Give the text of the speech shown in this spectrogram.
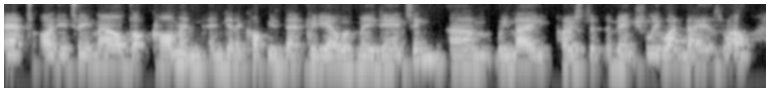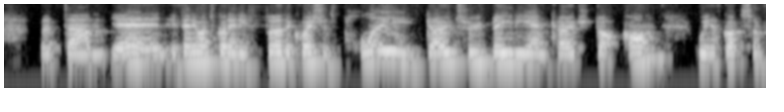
at igtmail.com and, and get a copy of that video of me dancing. Um, we may post it eventually one day as well. But um, yeah, and if anyone's got any further questions, please go to bdmcoach.com. We have got some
